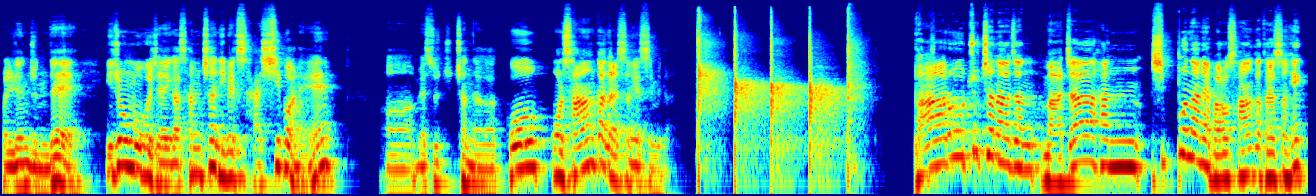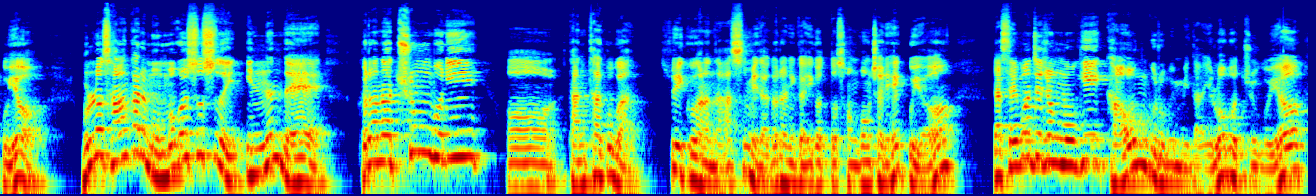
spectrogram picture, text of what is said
관련주인데 이 종목을 저희가 3,240원에 어, 매수 추천 나갔고 오늘 상한가 달성했습니다. 바로 추천하자마자 한 10분 안에 바로 상한가 달성했고요. 물론 상한가를 못 먹을 수도 있는데 그러나 충분히 어, 단타 구간, 수익 구간은 나왔습니다. 그러니까 이것도 성공 처리했고요. 자, 세 번째 종목이 가온그룹입니다. 이 로봇주고요.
